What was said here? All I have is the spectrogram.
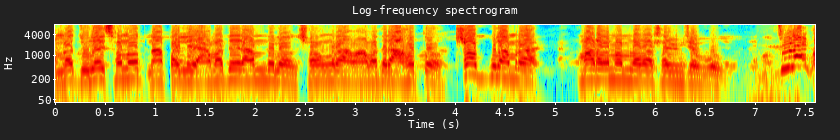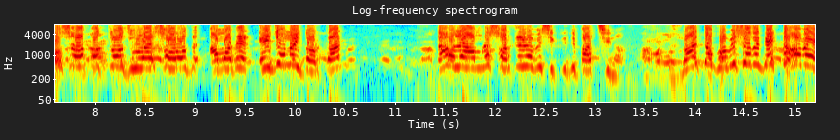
আমরা জুলাই সনদ না পাইলে আমাদের আন্দোলন সংগ্রাম আমাদের আহত সবগুলো আমরা মারার মামলার আসামি হিসাবে বলব। জুলাই ঘোষণাপত্র জুলাই শরৎ আমাদের এই জন্যই দরকার তাহলে আমরা সরকারিভাবে স্বীকৃতি পাচ্ছি না। নয়তো ভবিষ্যতে দেখতে হবে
